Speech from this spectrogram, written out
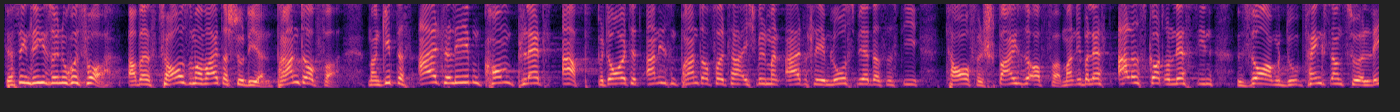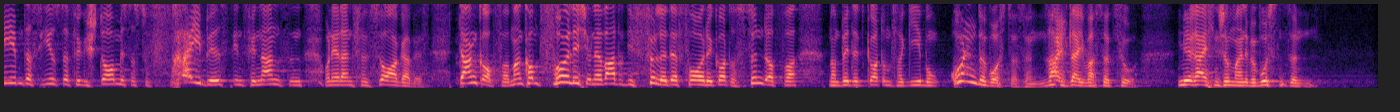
Deswegen lege ich es euch nur kurz vor. Aber es zu Hause mal weiter studieren. Brandopfer. Man gibt das alte Leben komplett ab. Bedeutet, an diesem Brandopferaltar, ich will mein altes Leben loswerden. Das ist die Taufe, Speiseopfer. Man überlässt alles Gott und lässt ihn sorgen. Du fängst an zu erleben, dass Jesus dafür gestorben ist, dass du frei bist in Finanzen und er dein Versorger bist. Dankopfer. Man kommt fröhlich und erwartet die Fülle der Freude Gottes. Sündopfer. Man bittet Gott um Vergebung unbewusster Sünden. Sag ich gleich was dazu. Mir reichen schon meine bewussten Sünden.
